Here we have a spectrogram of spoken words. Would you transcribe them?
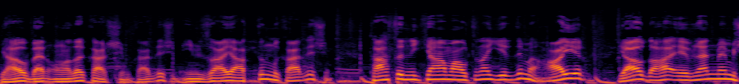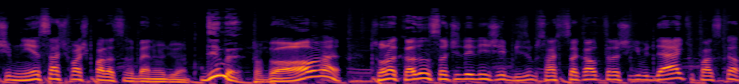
Yahu ben ona da karşıyım kardeşim. İmzayı attın mı kardeşim? Tahtı nikahım altına girdi mi? Hayır. Yahu daha evlenmemişim. Niye saç baş parasını ben ödüyorum? Değil mi? Tabii abi. Sonra kadın saçı dediğin şey bizim saç sakal tıraşı gibi değil ki Pascal.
